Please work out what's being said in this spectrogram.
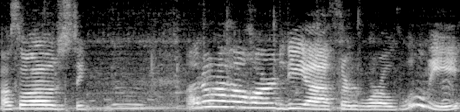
Also, I'll just think. I don't know how hard the uh, third world will be,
